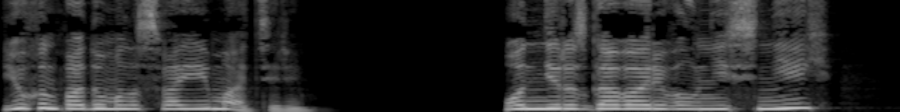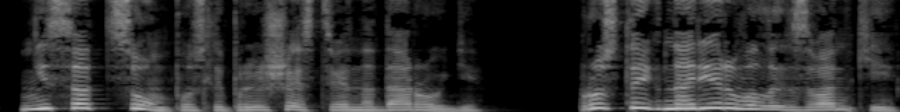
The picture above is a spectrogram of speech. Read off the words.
Юхан подумал о своей матери. Он не разговаривал ни с ней, ни с отцом после происшествия на дороге. Просто игнорировал их звонки,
